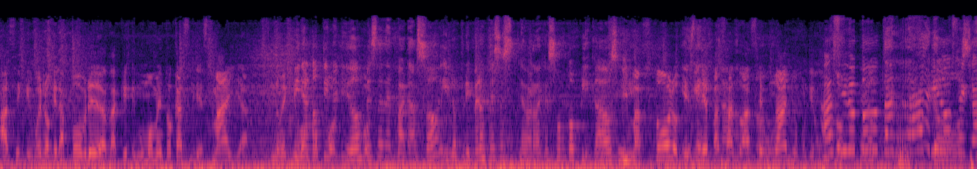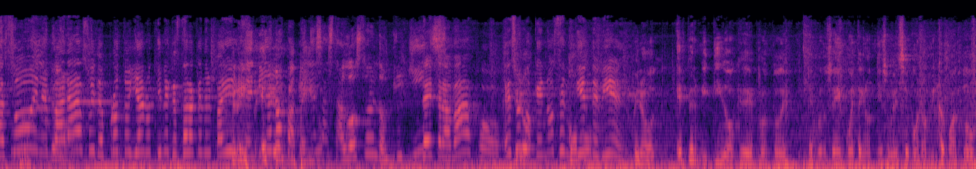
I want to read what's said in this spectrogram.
hace que, bueno, que la pobre de verdad que en un momento casi desmaya, si no me equivoco. Mira, no tiene por- ni dos por- meses de embarazo y los primeros meses, la verdad que son complicados. Y, Y más todo lo que viene delicado, pasando hace ¿no? un año, porque justo... Ha sido todo Pero tan rápido, raro, se casó en embarazo y de pronto ya no tiene que estar acá en el país. Pero es- Tenía es los permitido. papeles hasta agosto del 2015. de trabajo. Eso Pero, es lo que no se ¿cómo? entiende bien. Pero es permitido que de pronto, de, de pronto se den cuenta que no tiene solvencia económica cuando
